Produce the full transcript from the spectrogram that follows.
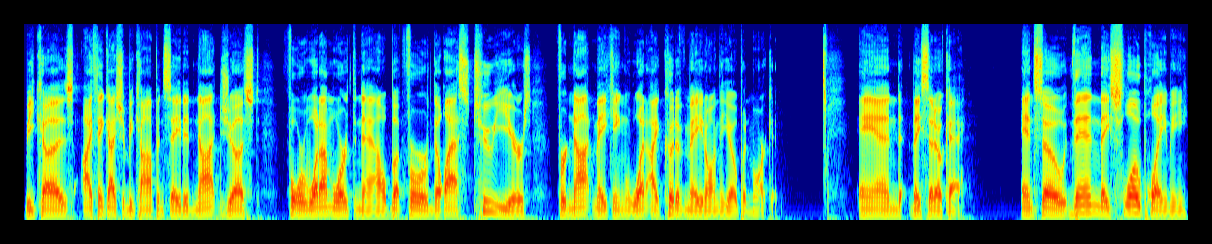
because I think I should be compensated not just for what I'm worth now, but for the last two years for not making what I could have made on the open market. And they said, okay. And so then they slow play me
